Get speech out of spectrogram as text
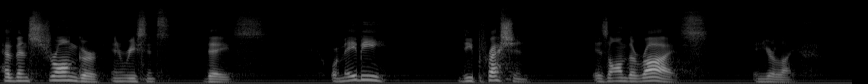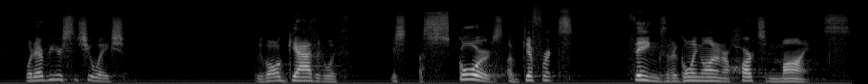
have been stronger in recent days. Or maybe depression is on the rise in your life. Whatever your situation, we've all gathered with just scores of different things that are going on in our hearts and minds,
